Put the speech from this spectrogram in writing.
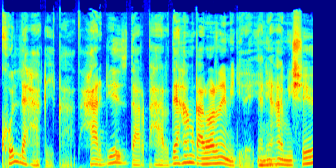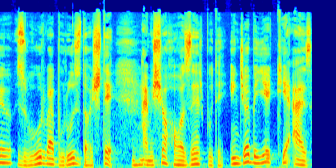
کل حقیقت هرگز در پرده هم قرار نمی‌گیره. یعنی همیشه ظهور و بروز داشته. همیشه حاضر بوده. اینجا به یکی از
